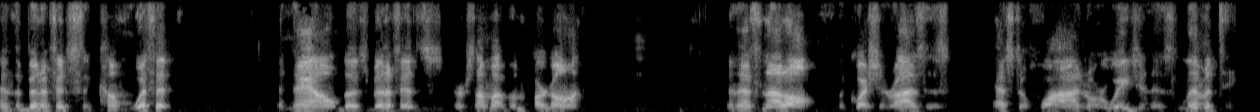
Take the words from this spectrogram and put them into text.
and the benefits that come with it. And now those benefits, or some of them, are gone. And that's not all. The question rises as to why Norwegian is limiting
